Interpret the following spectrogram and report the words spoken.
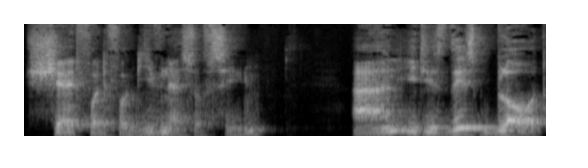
shed for the forgiveness of sin. And it is this blood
